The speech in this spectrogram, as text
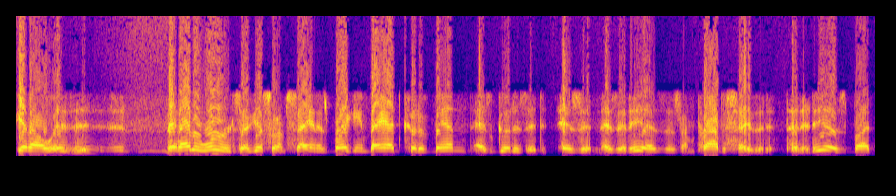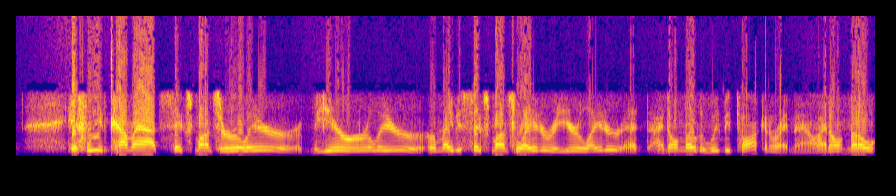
you know, it, it, in other words, I guess what I'm saying is Breaking Bad could have been as good as it as it as it is, as I'm proud to say that it, that it is. But if we had come out six months earlier, or a year earlier, or, or maybe six months later, a year later, I, I don't know that we'd be talking right now. I don't know.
